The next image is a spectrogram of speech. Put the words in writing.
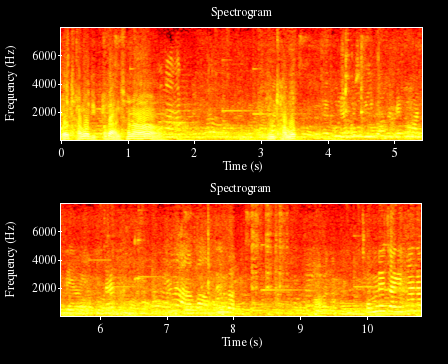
너 잠옷 입지도 않잖아. 무슨 잠옷? 전매장이 하나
